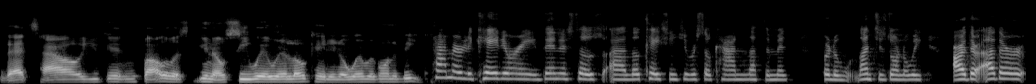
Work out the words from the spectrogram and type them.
That's how you can follow us, you know, see where we're located or where we're going to be. Primarily catering. Then it's those uh, locations you were so kind enough to mention for the lunches during the week. Are there other?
